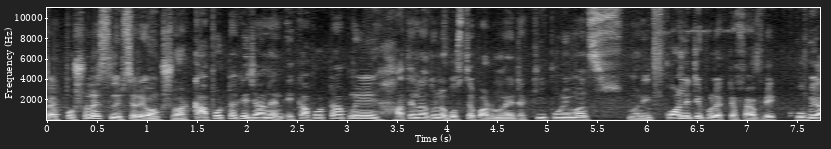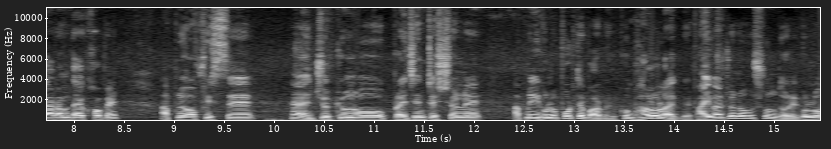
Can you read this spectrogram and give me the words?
ব্যাক পোর্শনের স্লিপসেরই অংশ। আর কাপড়টা কি জানেন? এই কাপড়টা আপনি হাতে না তুলে বুঝতে পারবেন এটা কী পরিমাণ মানে কোয়ালিটিফুল একটা ফ্যাব্রিক খুবই আরামদায়ক হবে। আপনি অফিসে হ্যাঁ যে কোনো প্রেজেন্টেশনে আপনি এগুলো পড়তে পারবেন। খুব ভালো লাগবে। ভাইবার জন্য খুব সুন্দর। এগুলো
